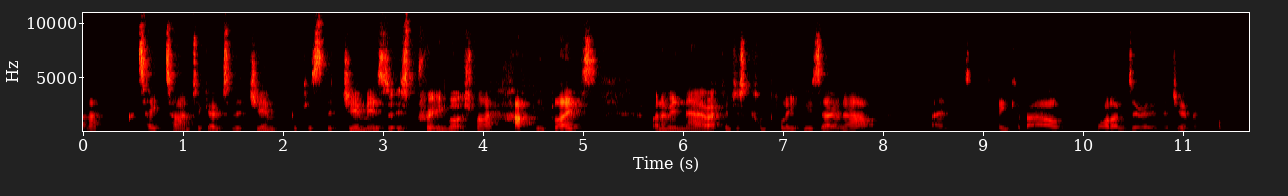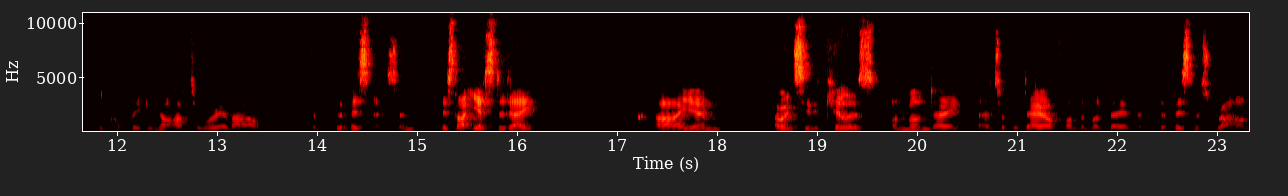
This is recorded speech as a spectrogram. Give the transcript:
And I, I take time to go to the gym because the gym is, is pretty much my happy place. When I'm in there, I can just completely zone out and think about what I'm doing in the gym and, com- and completely not have to worry about the, the business. And it's like yesterday, I um I went to see the Killers on Monday. Uh, took the day off on the Monday, and the, the business ran on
